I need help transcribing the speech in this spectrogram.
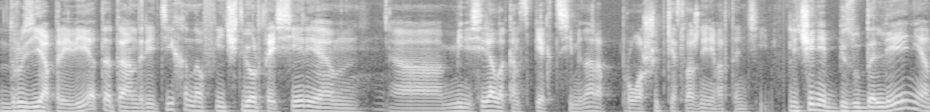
Друзья, привет! Это Андрей Тихонов и четвертая серия э, мини-сериала «Конспект семинара» про ошибки осложнения в ортодонтии. Лечение без удаления,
